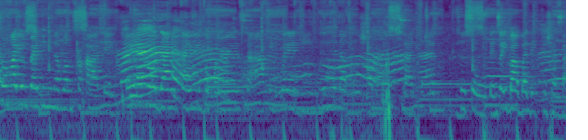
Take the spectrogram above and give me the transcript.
So, ngayon pwede nyo na bang sakatin. Pero dahil kayo nagpaparoyal sa aking wedding, doon na po siya at susuotin. So, ibabalik ko siya sa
